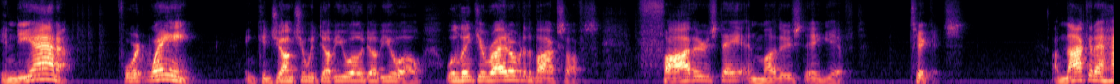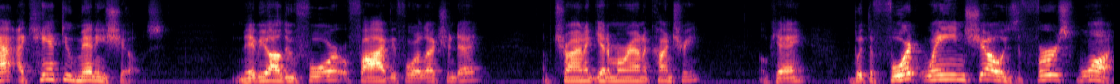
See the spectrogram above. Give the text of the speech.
Indiana, Fort Wayne, in conjunction with WOWO, We'll link you right over to the box office. Father's Day and Mother's Day gift tickets. I'm not going to have, I can't do many shows. Maybe I'll do four or five before Election Day. I'm trying to get them around the country, okay? But the Fort Wayne show is the first one.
